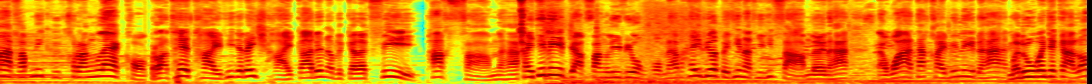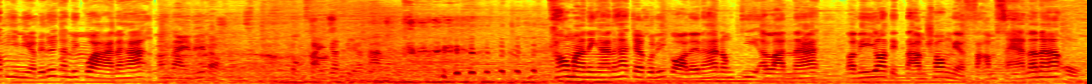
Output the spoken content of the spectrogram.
มากๆครับนี่คือครั้งแรกของประเทศไทยที่จะได้ฉาย Guardian of the Galaxy ภาค 3 นะฮะใครที่รีบอยากฟังรีวิวของผมนะครับให้เลื่อนไปที่นาทีที่ 3 เลยนะฮะแต่ว่าถ้าใครไม่รีบนะฮะมาดูบรรยากาศรอบพรีเมียร์ไปด้วยกันดีกว่านะฮะข้างในนี่แบบ สงสัยจะเสียตังค์ เข้ามาในงานนะฮะ เจอคนนี้ก่อนเลยนะฮะ น้องกี้อลันนะฮะ ตอนนี้ยอดติดตามช่องเนี่ยสามแสนแล้วนะฮะ โอ้โห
